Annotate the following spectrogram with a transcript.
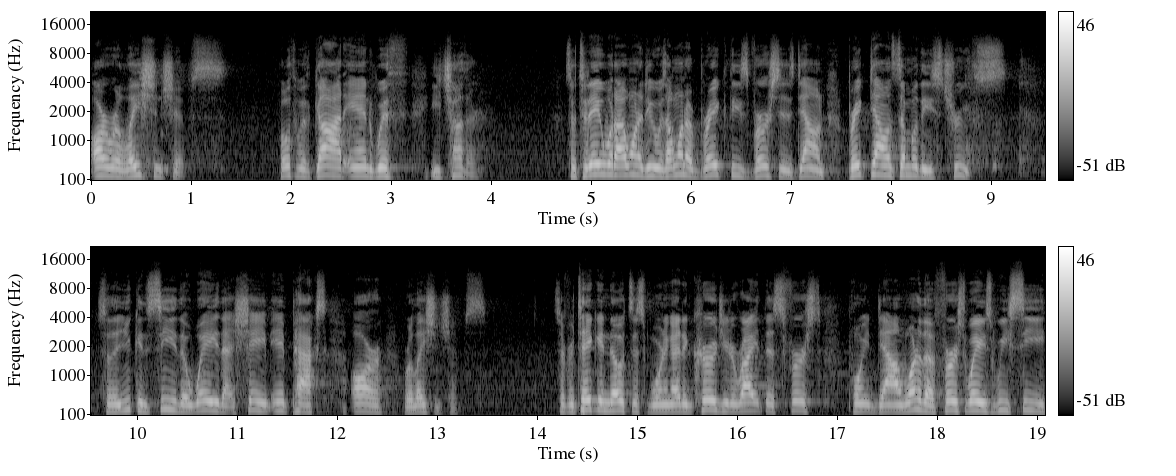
our relationships, both with God and with each other. So today, what I want to do is I want to break these verses down, break down some of these truths, so that you can see the way that shame impacts our relationships. So if you're taking notes this morning, I'd encourage you to write this first point down. One of the first ways we see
